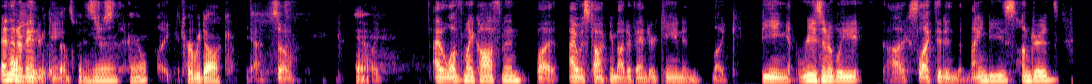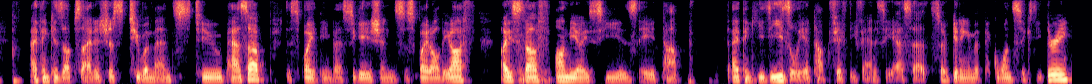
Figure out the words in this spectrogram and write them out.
And then Also Evander Kane is here. just there, Yep. like Kirby Dach. yeah. So Yeah. like I love Mike Hoffman, but I was talking about Evander Kane and like being reasonably uh, selected in the 90s, hundreds. I think his upside is just too immense to pass up, despite the investigations, despite all the off ice stuff. On the ice, he is a top. I think he's easily a top 50 fantasy asset. So getting him at pick 163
